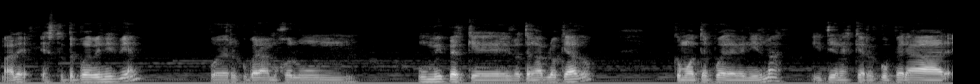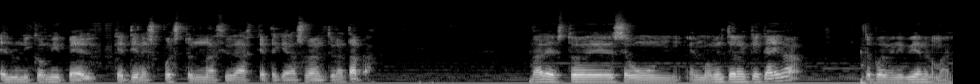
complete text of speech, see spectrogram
¿Vale? Esto te puede venir bien. Puedes recuperar a lo mejor un, un que lo tenga bloqueado. Como te puede venir mal. Y tienes que recuperar el único Mipel que tienes puesto en una ciudad que te queda solamente una tapa. ¿Vale? Esto es según el momento en el que caiga, te puede venir bien o mal.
